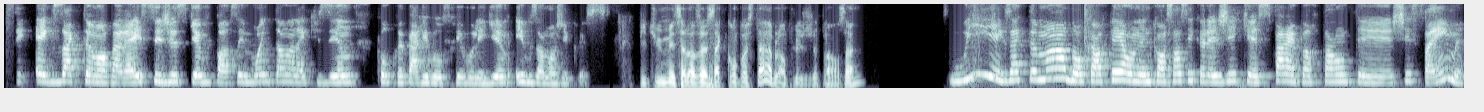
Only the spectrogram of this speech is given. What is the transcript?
C'est exactement pareil. C'est juste que vous passez moins de temps dans la cuisine pour préparer vos fruits et vos légumes et vous en mangez plus. Puis tu mets ça dans un sac compostable en plus, je pense. Hein? Oui, exactement. Donc, en fait, on a une conscience écologique super importante euh, chez SEM.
